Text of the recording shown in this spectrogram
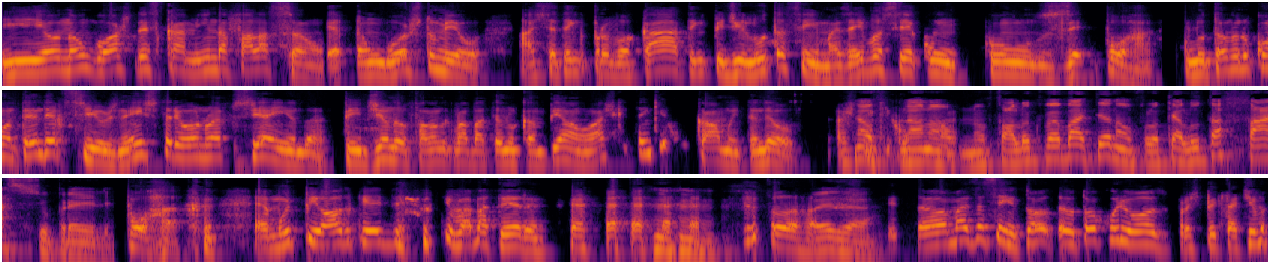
e eu não gosto desse caminho da falação. É, é, um gosto meu. Acho que você tem que provocar, tem que pedir luta sim. Mas aí você com. com porra, lutando no Contender Series, nem estreou no UFC ainda, pedindo, falando que vai bater no campeão, acho que tem que ir com calma, entendeu? Acho não, que não, não, não falou que vai bater, não. Falou que é luta fácil para ele. Porra, é muito pior do que, que vai bater, né? Porra. Pois é. Então, mas assim, tô, eu tô curioso pra expectativa.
